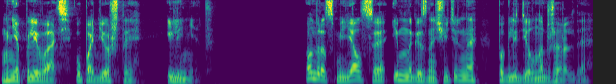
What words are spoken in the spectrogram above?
мне плевать, упадешь ты или нет». Он рассмеялся и многозначительно поглядел на Джеральда.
